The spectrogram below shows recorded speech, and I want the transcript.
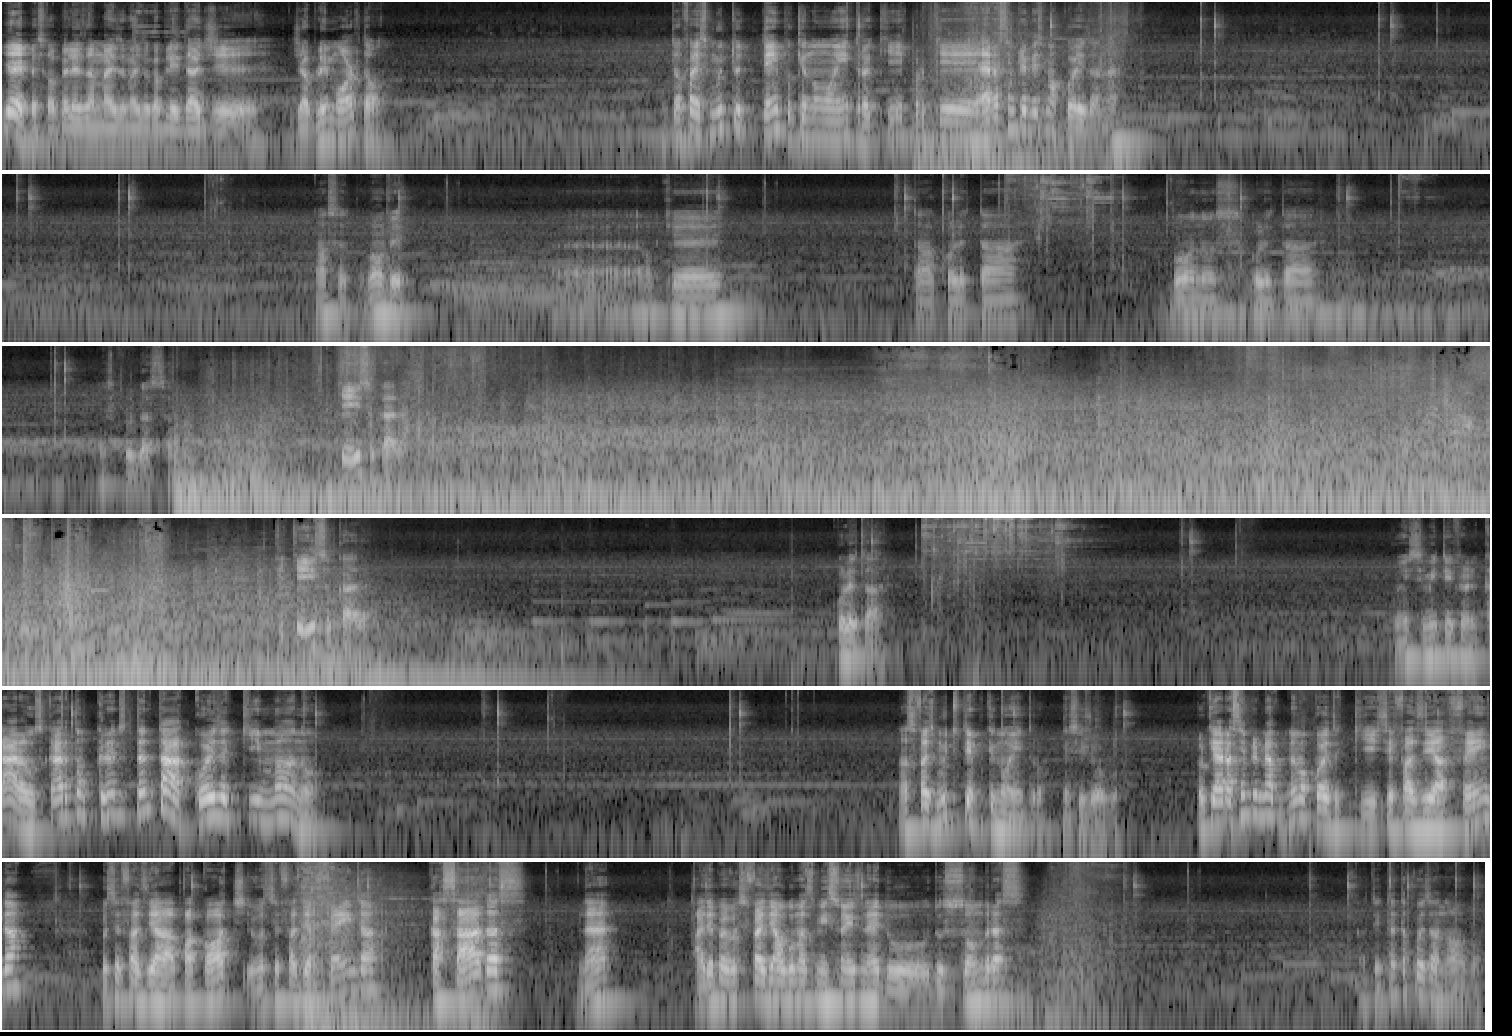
E aí pessoal, beleza? Mais uma jogabilidade de Diablo Immortal. Então faz muito tempo que eu não entro aqui, porque era sempre a mesma coisa, né? Nossa, vamos ver. Uh, ok. Tá, coletar. Bônus, coletar. Expurgação. Que isso, cara? Que que é isso, cara? Coletar. Conhecimento inferno. Cara, os caras estão criando tanta coisa que, mano. Nossa, faz muito tempo que não entro nesse jogo. Porque era sempre a mesma coisa, que você fazia fenda, você fazia pacote, você fazia fenda, caçadas, né? Aí depois você fazia algumas missões, né, do, do sombras. Tem tanta coisa nova.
